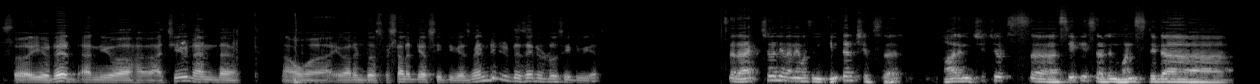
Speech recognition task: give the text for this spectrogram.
so you did and you uh, achieved and uh, now uh, you are into a specialty of CTVS. When did you decide to do CTVS? Sir, actually, when I was in internship, sir, our institute's uh, CT surgeon once did a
